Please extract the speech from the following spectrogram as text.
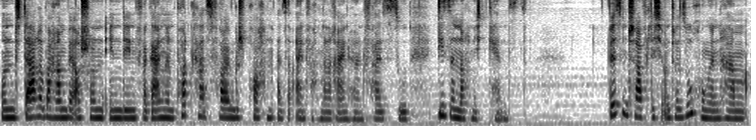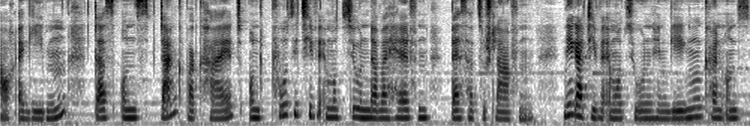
Und darüber haben wir auch schon in den vergangenen Podcast-Folgen gesprochen. Also einfach mal reinhören, falls du diese noch nicht kennst. Wissenschaftliche Untersuchungen haben auch ergeben, dass uns Dankbarkeit und positive Emotionen dabei helfen, besser zu schlafen. Negative Emotionen hingegen können uns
